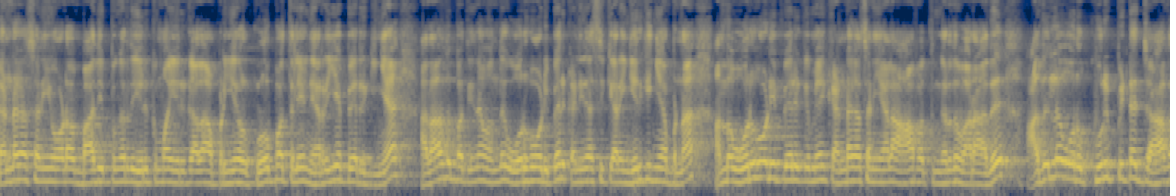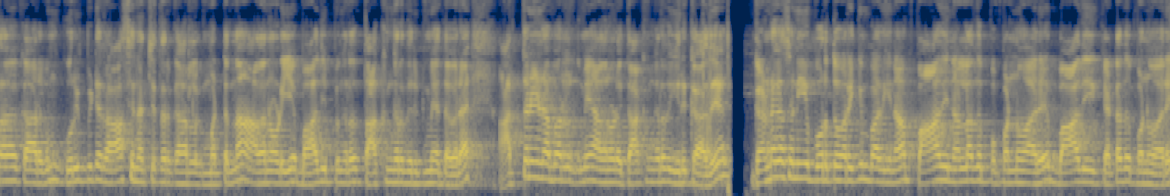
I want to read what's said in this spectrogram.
கண்டக சனியோட பாதிப்புங்கிறது இருக்குமா இருக்காதா? அப்படிங்கிற ஒரு குழப்பத்திலே நிறைய பேர் இருக்கீங்க. அதாவது பார்த்தீங்கன்னா வந்து ஒரு கோடி பேர் கன்னிராசிக்காரங்க இருக்கீங்க அப்படின்னா அந்த ஒரு கோடி பேருக்குமே கண்டக சனியால் ஆபத்துங்கிறது வராது. அதில் ஒரு குறிப்பிட்ட ஜாதகக்காரருக்கும் குறிப்பிட்ட ராசி நட்சத்திரக்காரர்களுக்கு மட்டும்தான் அதனுடைய பாதிப்பு பாதிப்புங்கிறது தாக்கங்கிறது இருக்குமே தவிர அத்தனை நபர்களுக்குமே அதனுடைய தாக்கங்கிறது இருக்காது. கண்டகசனியை பொறுத்த வரைக்கும் பார்த்தீங்கன்னா பாதி நல்லது பண்ணுவார் பாதி கெட்டது பண்ணுவார்.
